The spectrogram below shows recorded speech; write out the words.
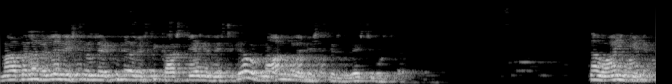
நான் அப்போல்லாம் வெள்ளை வேஸ்ட்டு இல்லை எட்டு வேஸ்ட்டு காஸ்ட்லியான வேஸ்ட்டுக்கு ஒரு நாலு மலை வேஸ்ட்டு வேஸ்ட்டு கொடுத்தார் கொடுத்தாரு. நான் வாங்கிக்கிட்டேன்.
